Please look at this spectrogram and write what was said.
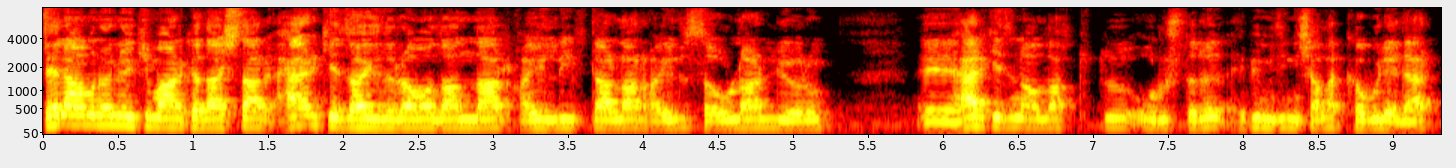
Selamun aleyküm arkadaşlar. Herkese hayırlı Ramazanlar, hayırlı iftarlar, hayırlı sahurlar diliyorum. Ee, herkesin Allah tuttuğu oruçları hepimizin inşallah kabul eder.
